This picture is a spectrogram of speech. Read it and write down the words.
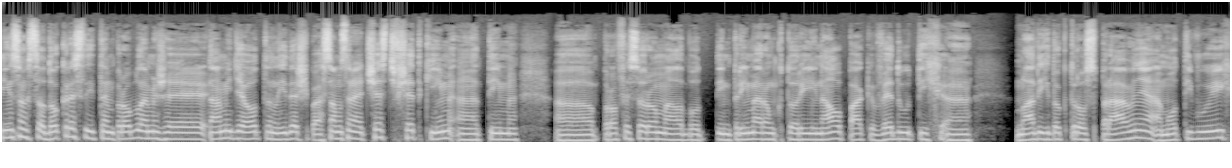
tým som chcel dokresliť ten problém, že tam ide o ten leadership a samozrejme česť všetkým eh, tým uh, profesorom alebo tým primárom, ktorí naopak vedú tých uh, mladých doktorov správne a motivujú ich.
